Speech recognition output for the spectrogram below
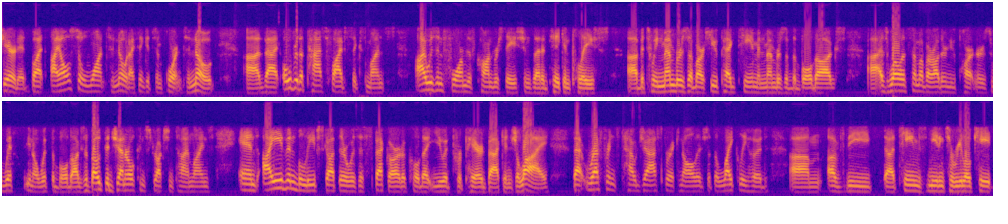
shared it. But I also want to note, I think it's important to note, uh, that over the past five, six months, I was informed of conversations that had taken place uh, between members of our HUPEG team and members of the Bulldogs, uh, as well as some of our other new partners with, you know, with the Bulldogs about the general construction timelines. And I even believe, Scott, there was a spec article that you had prepared back in July that referenced how Jasper acknowledged that the likelihood um, of the uh, teams needing to relocate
